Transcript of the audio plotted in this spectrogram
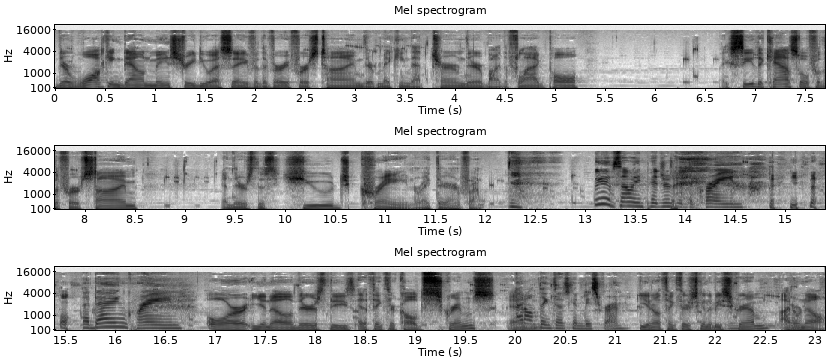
They're walking down Main Street, USA for the very first time. They're making that turn there by the flagpole. They see the castle for the first time, and there's this huge crane right there in front. We have so many pictures with the crane. you know, the dang crane. Or, you know, there's these, I think they're called scrims. I don't think there's going to be scrum. You don't think there's going to be scrim? I don't know.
